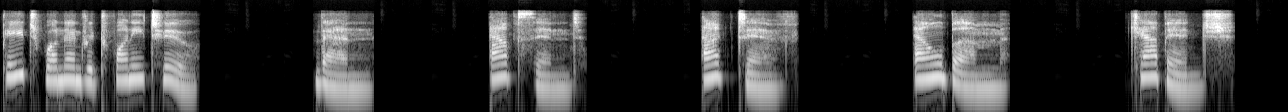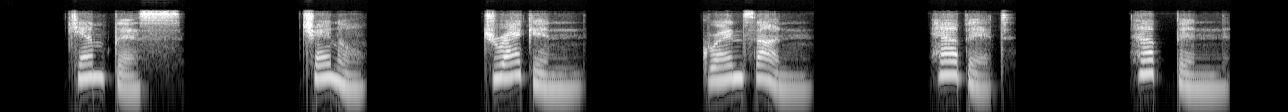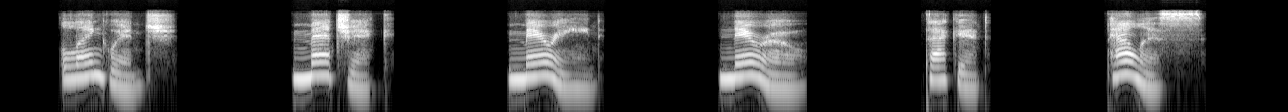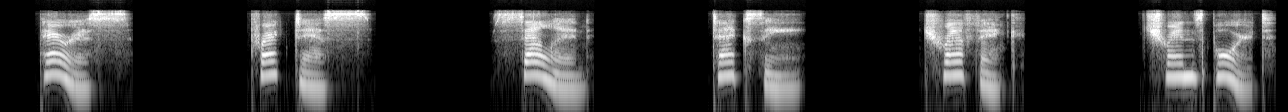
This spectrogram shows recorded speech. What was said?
Page 122. Then. Absent. Active. Album. Cabbage. Campus. Channel. Dragon. Grandson. Habit. Happen. Language. Magic. Married. Narrow. Packet. Palace. Paris. Practice. Salad. Taxi. Traffic. Transport.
